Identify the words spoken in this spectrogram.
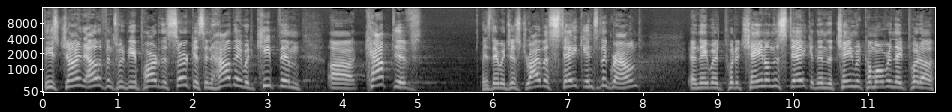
these giant elephants would be a part of the circus, and how they would keep them uh, captive is they would just drive a stake into the ground and they would put a chain on the stake, and then the chain would come over, and they'd put a,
